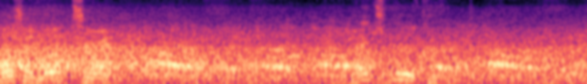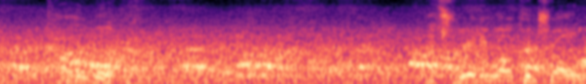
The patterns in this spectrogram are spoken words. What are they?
was alert to it. And it's Walker. Kyle Walker. That's really well controlled.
